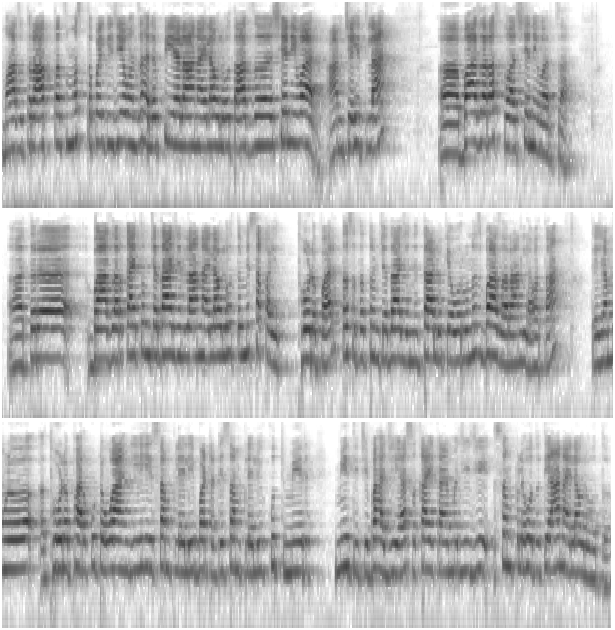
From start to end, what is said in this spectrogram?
माझं तर आत्ताच मस्तपैकी जेवण झालं. पियाला आणायला लावलं होतं आज शनिवार आमच्या इथला. बाजार असतो आज शनिवारचा. तर बाजार काय तुमच्या दाजींना आणायला लावलं होतं मी सकाळी थोडंफार. तसं तर तुमच्या दाजीने तालुक्यावरूनच बाजार आणला होता. त्याच्यामुळं थोडंफार कुठं वांगी ही संपलेली बटाटी संपलेली कोथमीर मेथीची भाजी असं काय काय म्हणजे जे संपलं होतं ते आणायला लावलं होतं.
